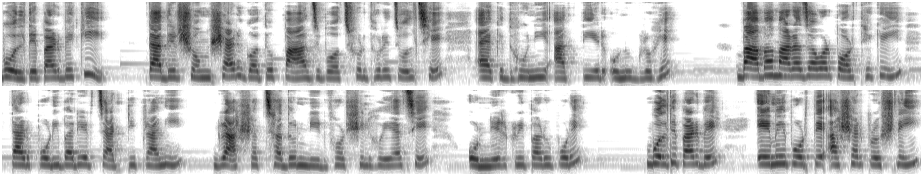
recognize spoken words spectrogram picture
বলতে পারবে কি, তাদের সংসার গত পাঁচ বছর ধরে চলছে এক ধনী আত্মীয়ের অনুগ্রহে? বাবা মারা যাওয়ার পর থেকেই তার পরিবারের চারটি প্রাণী গ্রাসাচ্ছাদন নির্ভরশীল হয়ে আছে অন্যের কৃপার উপরে। বলতে পারবে, এম এ পড়তে আসার প্রশ্নেই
